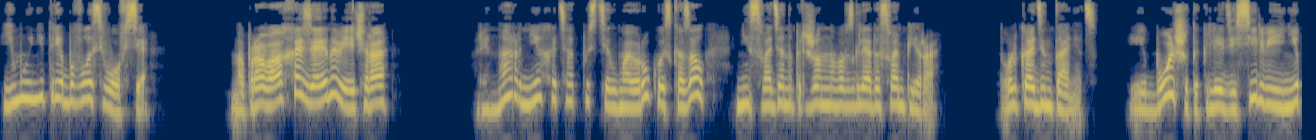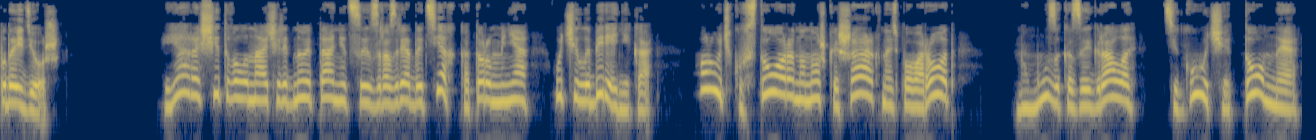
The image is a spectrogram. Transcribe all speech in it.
ему и не требовалось вовсе. «На правах хозяина вечера». Ренар нехотя отпустил мою руку и сказал, не сводя напряженного взгляда с вампира. «Только один танец. И больше ты к леди Сильвии не подойдешь». Я рассчитывала на очередной танец из разряда тех, которым меня учила Береника. Ручку в сторону, ножкой шаркнуть, поворот. Но музыка заиграла тягучая, томная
